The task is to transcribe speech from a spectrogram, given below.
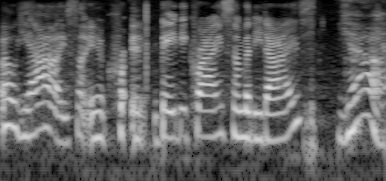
Oh yeah, you know, baby cries, somebody dies. Yeah.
